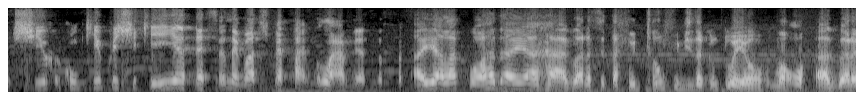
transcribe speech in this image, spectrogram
É Chico, com Kiko e Chiquinha, deve ser um negócio espetacular mesmo. Aí ela acorda e ah, agora você tá tão fudida quanto eu. Bom, agora.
